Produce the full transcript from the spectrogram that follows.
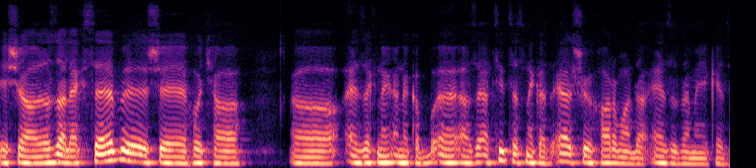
és az a legszebb, és hogyha a, ezeknek, ennek a, az, a cicesznek az első harmada, ez az, amelyik, ez,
